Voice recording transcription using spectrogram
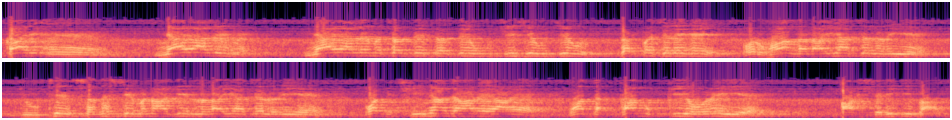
कार्य न्यायालय में न्यायालय में चलते चलते ऊँचे से ऊँचे तब पर चले गए और वहाँ लड़ाइयाँ चल रही हैं। झूठे सदस्य बना के लड़ाइयाँ चल रही हैं। पद छीना जा रहा है। वहाँ धक्का मुक्की हो रही है। आश्चर्य की बात।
